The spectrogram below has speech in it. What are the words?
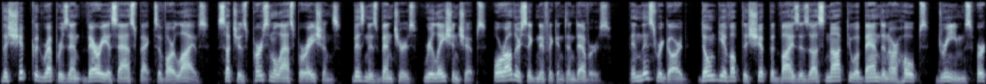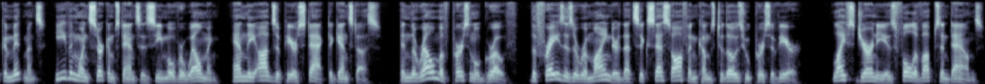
The ship could represent various aspects of our lives, such as personal aspirations, business ventures, relationships, or other significant endeavors. In this regard, Don't Give Up the Ship advises us not to abandon our hopes, dreams, or commitments, even when circumstances seem overwhelming and the odds appear stacked against us. In the realm of personal growth, the phrase is a reminder that success often comes to those who persevere. Life's journey is full of ups and downs,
